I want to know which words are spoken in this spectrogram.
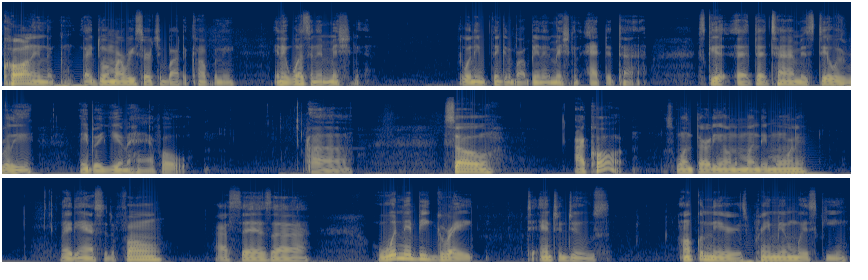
calling the like doing my research about the company, and it wasn't in Michigan. I wasn't even thinking about being in Michigan at the time. At that time, it still was really maybe a year and a half old. Uh, so I called. It was 1.30 on a Monday morning. Lady answered the phone. I says, uh, wouldn't it be great to introduce Uncle Nearest Premium Whiskey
